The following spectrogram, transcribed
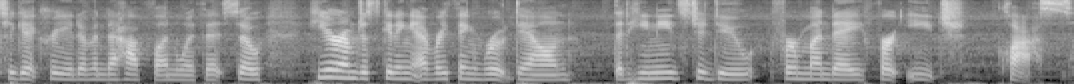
to get creative and to have fun with it. So here I'm just getting everything wrote down that he needs to do for Monday for each class.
